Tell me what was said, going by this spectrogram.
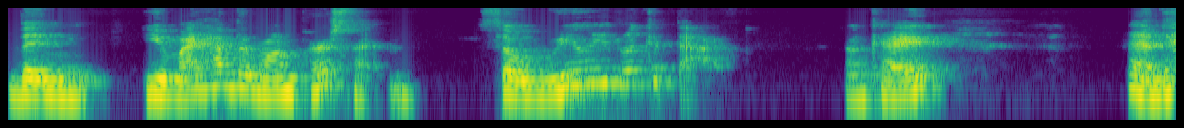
then you might have the wrong person. So really look at that, okay? And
